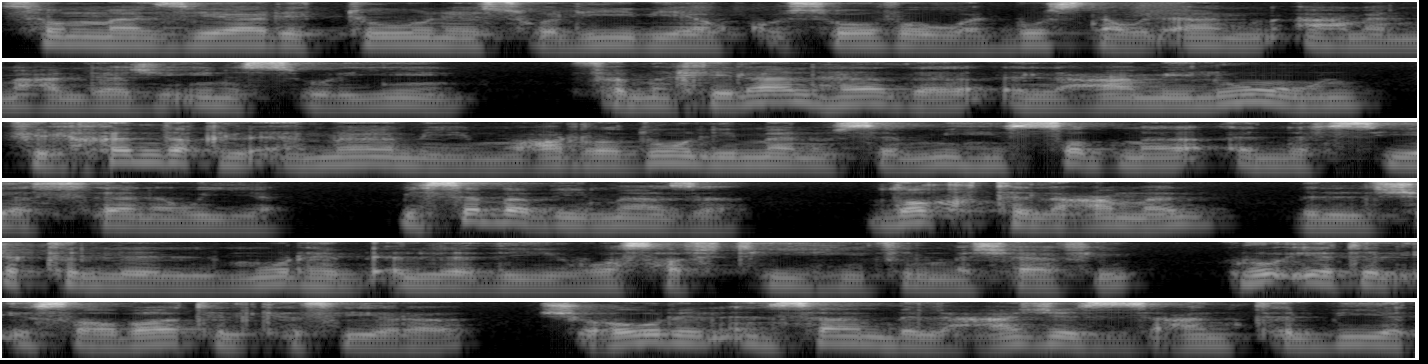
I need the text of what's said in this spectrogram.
ثم زيارة تونس وليبيا وكوسوفو والبوسنة والآن أعمل مع اللاجئين السوريين. فمن خلال هذا العاملون في الخندق الأمامي معرضون لما نسميه الصدمة النفسية الثانوية. بسبب ماذا؟ ضغط العمل بالشكل المرهب الذي وصفتيه في المشافي، رؤية الإصابات الكثيرة، شعور الإنسان بالعجز عن تلبية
